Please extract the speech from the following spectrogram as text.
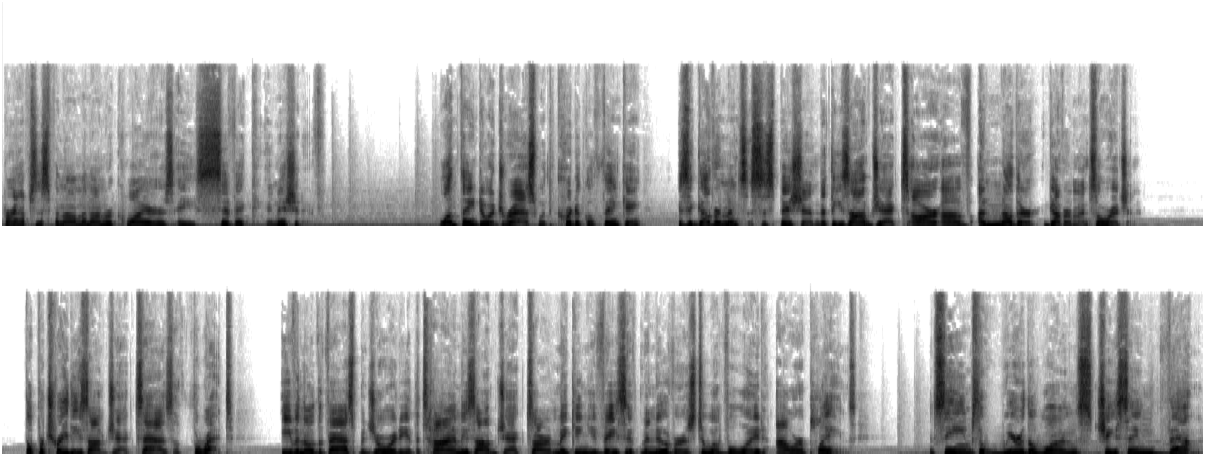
Perhaps this phenomenon requires a civic initiative. One thing to address with critical thinking is a government's suspicion that these objects are of another government's origin. They'll portray these objects as a threat, even though the vast majority of the time these objects are making evasive maneuvers to avoid our planes. It seems that we're the ones chasing them.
